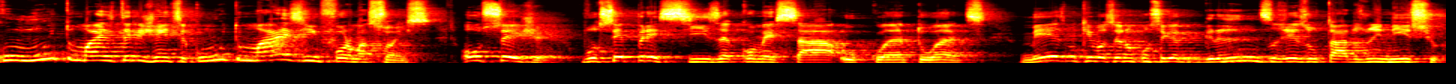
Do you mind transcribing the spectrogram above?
com muito mais inteligência, com muito mais informações. Ou seja, você precisa começar o quanto antes, mesmo que você não consiga grandes resultados no início,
